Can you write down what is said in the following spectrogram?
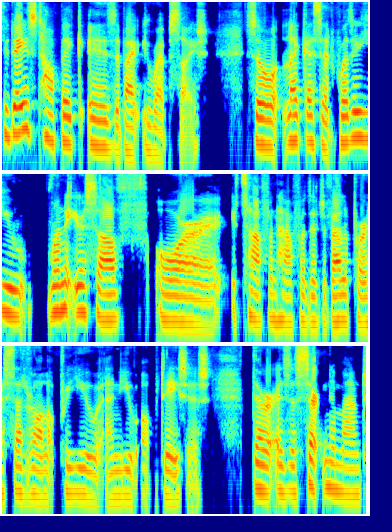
Today's topic is about your website. So, like I said, whether you run it yourself or it's half and half, where the developer set it all up for you and you update it, there is a certain amount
